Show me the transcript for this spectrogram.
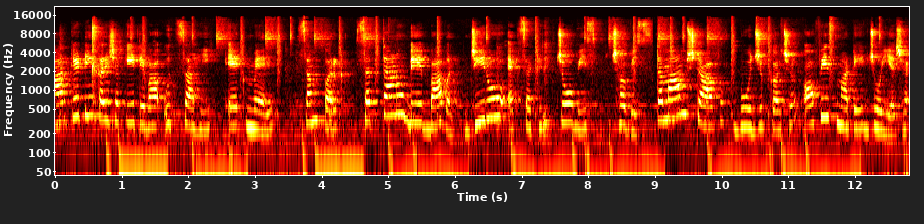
માર્કેટિંગ કરી શકે તેવા ઉત્સાહી એક મેલ. સંપર્ક સત્તાણું બે બાવન જીરો એકસઠ ચોવીસ છવ્વીસ તમામ સ્ટાફ ભુજ કચ્છ ઓફિસ માટે જોઈએ છે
